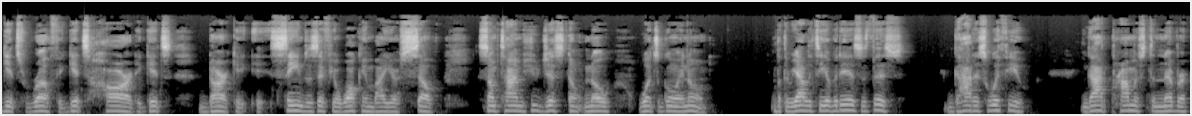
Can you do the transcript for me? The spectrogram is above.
gets rough. It gets hard. It gets dark. It, it seems as if you're walking by yourself. Sometimes you just don't know what's going on. But the reality of it is, is this God is with you. God promised to never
